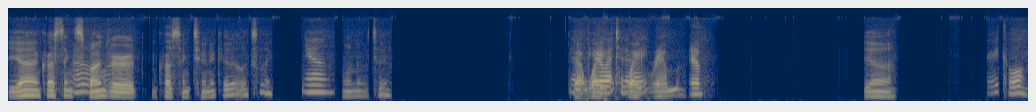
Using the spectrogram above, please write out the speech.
yeah, encrusting Oh, sponge or encrusting tunicate, it looks like. Yeah. One of the two. That wanna white to the white right. rim. Yeah, Very cool.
